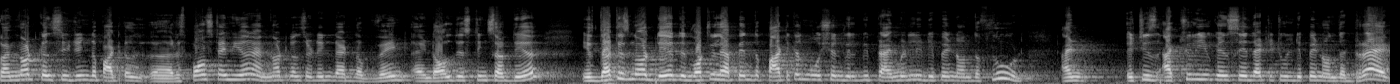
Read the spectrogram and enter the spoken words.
So, I am not considering the particle uh, response time here, I am not considering that the wind and all these things are there. If that is not there, then what will happen? The particle motion will be primarily depend on the fluid and it is actually you can say that it will depend on the drag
